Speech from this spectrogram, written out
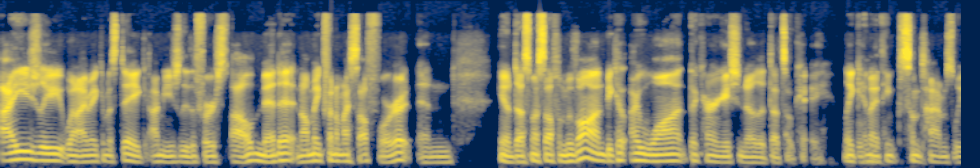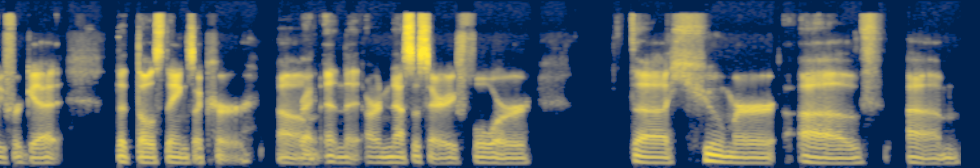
i usually when i make a mistake i'm usually the first i'll admit it and i'll make fun of myself for it and you know dust myself and move on because i want the congregation to know that that's okay like mm-hmm. and i think sometimes we forget that those things occur um right. and that are necessary for the humor of um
